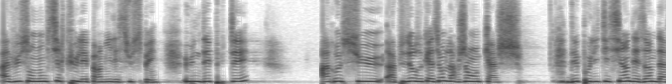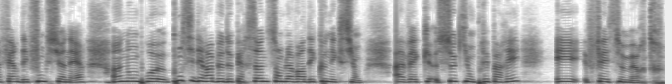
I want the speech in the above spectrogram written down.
a vu son nom circuler parmi les suspects. Une députée a reçu à plusieurs occasions de l'argent en cash. Des politiciens, des hommes d'affaires, des fonctionnaires, un nombre considérable de personnes semblent avoir des connexions avec ceux qui ont préparé et fait ce meurtre.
